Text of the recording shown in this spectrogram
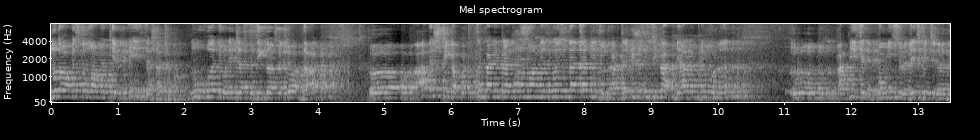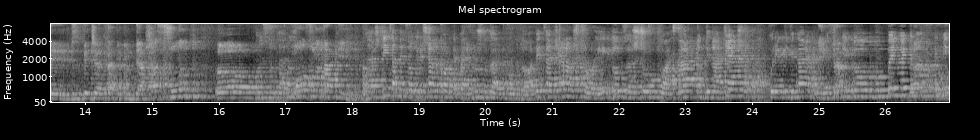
Nu dau aviz că nu am eu chef. Nu este așa ceva. Nu văd eu legea să zică așa ceva, dar Uh, aveți și mica portiță în care, într-adevăr, nu aveți voie să dați avizul, dar trebuie justificat. Iar, în primul rând, uh, avizele comisiilor de, speci de specialitate, cum de așa, sunt uh, Consultative. consultative. Dar știți, aveți o greșeală foarte mare, nu știu care făcut-o. Aveți același proiect, 88 cu asta, din aceeași, cu rectificarea bugetului, Exact. din două, păi noi când am primit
